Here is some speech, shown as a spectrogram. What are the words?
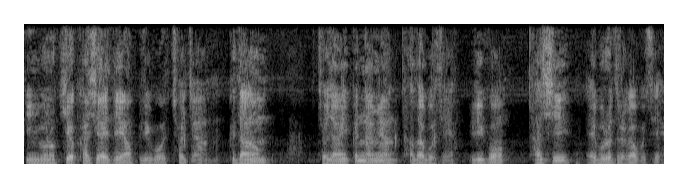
비밀번호 기억하셔야 돼요. 그리고 저장. 그 다음 저장이 끝나면 닫아보세요. 그리고 다시 앱으로 들어가 보세요.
